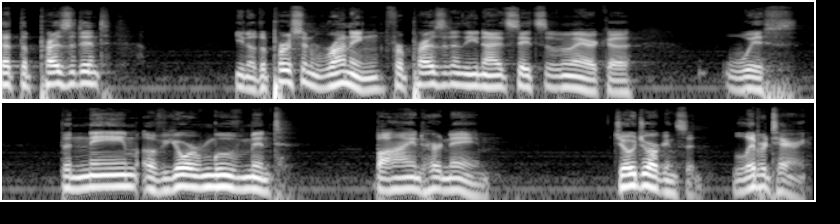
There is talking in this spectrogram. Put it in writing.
that the president, you know, the person running for president of the United States of America with the name of your movement behind her name, Jo Jorgensen, libertarian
